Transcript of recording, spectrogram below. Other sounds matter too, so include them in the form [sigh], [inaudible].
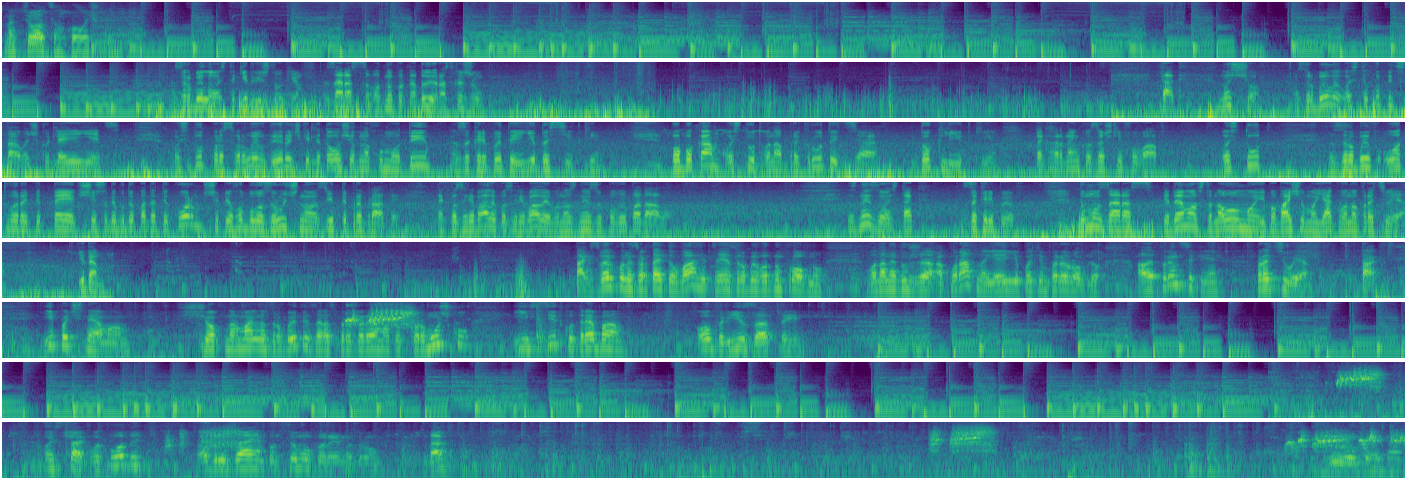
на цю оцинковочку. Зробили ось такі дві штуки. Зараз одну покладу і розкажу. Ну що, зробили ось таку підставочку для яєць. Ось тут просверлив дирочки для того, щоб на хумоти закріпити її до сітки. По бокам, ось тут вона прикрутиться до клітки, так гарненько зашліфував. Ось тут зробив отвори під те, якщо сюди буде падати корм, щоб його було зручно звідти прибрати. Так позгрібали, позгрібали, і воно знизу повипадало. Знизу ось так закріпив. Тому зараз підемо, встановимо і побачимо, як воно працює. Ідемо. Так, зверху не звертайте уваги, це я зробив одну пробну. Вона не дуже акуратна, я її потім перероблю. Але в принципі працює. Так. І почнемо. Щоб нормально зробити, зараз приберемо тут кормушку і сітку треба обрізати. Ось так виходить, обрізаємо по всьому периметру. Так? Звілка яка.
